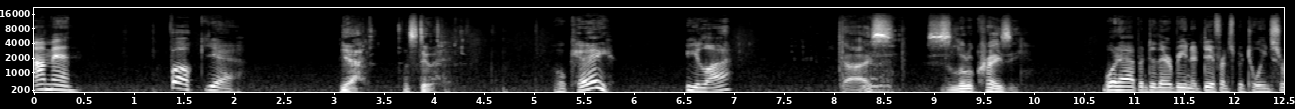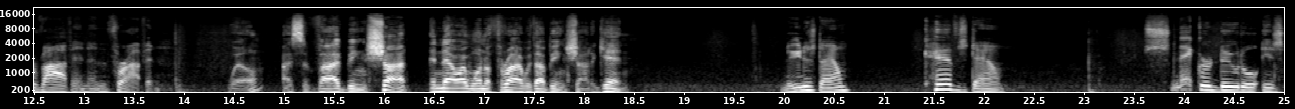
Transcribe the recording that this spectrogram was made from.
I'm in. Fuck yeah. Yeah, let's do it. Okay. Eli, Guys, this is a little crazy. what happened to there being a difference between surviving and thriving? Well, I survived being shot, and now I want to thrive without being shot again. Neenah's down. Kev's down. Snickerdoodle is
